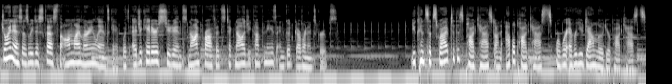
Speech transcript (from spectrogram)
Join us as we discuss the online learning landscape with educators, students, nonprofits, technology companies, and good governance groups. You can subscribe to this podcast on Apple Podcasts or wherever you download your podcasts.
